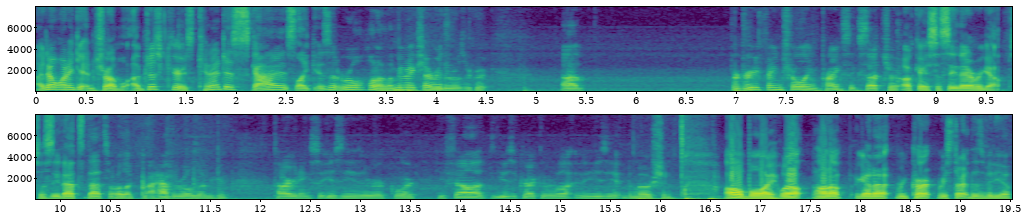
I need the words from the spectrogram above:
I don't want to get in trouble. I'm just curious. Can I disguise? Like, is it rule? Hold on. Let me make sure I read the rules real quick. Um, for griefing, trolling, pranks, etc. Okay, so see, there we go. So see, that's that's what look. I have the rules over here. Targeting, so it's easy to record. You fail it, use it correctly. Using it motion. Oh boy. Well, hold up. I gotta restart this video.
